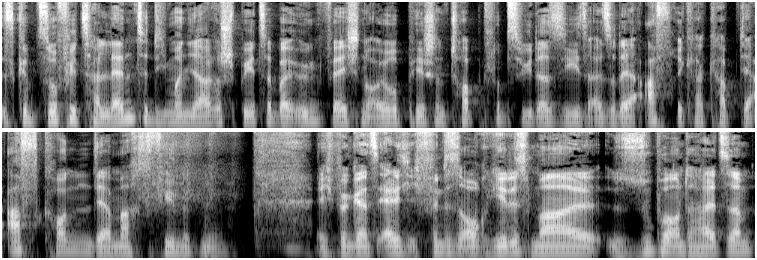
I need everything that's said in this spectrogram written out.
es gibt so viele Talente, die man Jahre später bei irgendwelchen europäischen Topclubs wieder sieht. Also der Afrika Cup, der Afcon, der macht viel mit mir. Ich bin ganz ehrlich, ich finde es auch jedes Mal super unterhaltsam.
